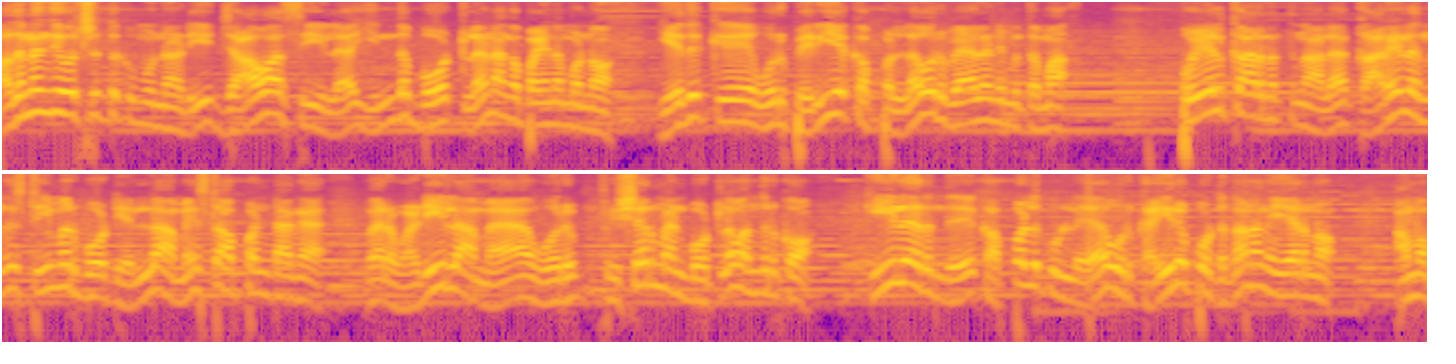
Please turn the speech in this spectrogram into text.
பதினஞ்சு வருஷத்துக்கு முன்னாடி ஜாவாசியில் இந்த போட்டில் நாங்கள் பயணம் பண்ணோம். எதுக்கு? ஒரு பெரிய கப்பலில் ஒரு வேலை நிமித்தமாக புயல் காரணத்தினால கரையிலேருந்து ஸ்டீமர் போட் எல்லாமே ஸ்டாப் பண்ணிட்டாங்க. வேற வழி இல்லாமல் ஒரு ஃபிஷர்மேன் போட்டில் வந்திருக்கோம். கீழே இருந்து கப்பலுக்குள்ளே ஒரு கயிறை போட்டு தான் நாங்கள் ஏறினோம் நம்ம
